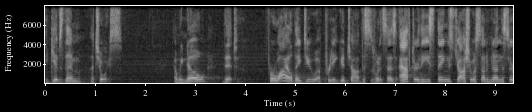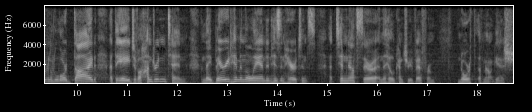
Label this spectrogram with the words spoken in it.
He gives them a choice. And we know that for a while they do a pretty good job. This is what it says After these things, Joshua, son of Nun, the servant of the Lord, died at the age of 110, and they buried him in the land in his inheritance at Timnath Serah in the hill country of Ephraim, north of Mount Gaash.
